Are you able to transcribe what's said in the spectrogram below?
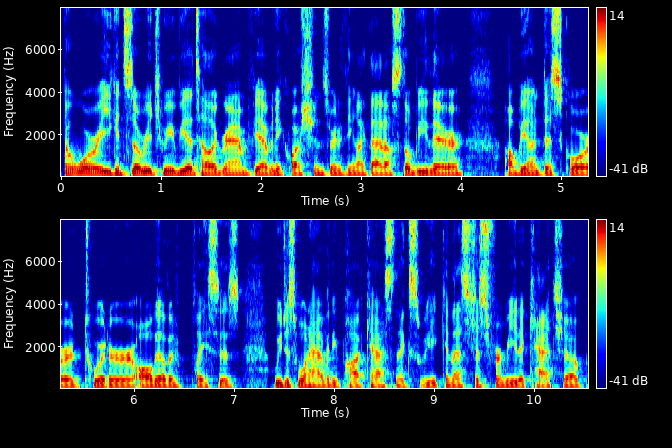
don't worry. You can still reach me via Telegram if you have any questions or anything like that. I'll still be there. I'll be on Discord, Twitter, all the other places. We just won't have any podcasts next week, and that's just for me to catch up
